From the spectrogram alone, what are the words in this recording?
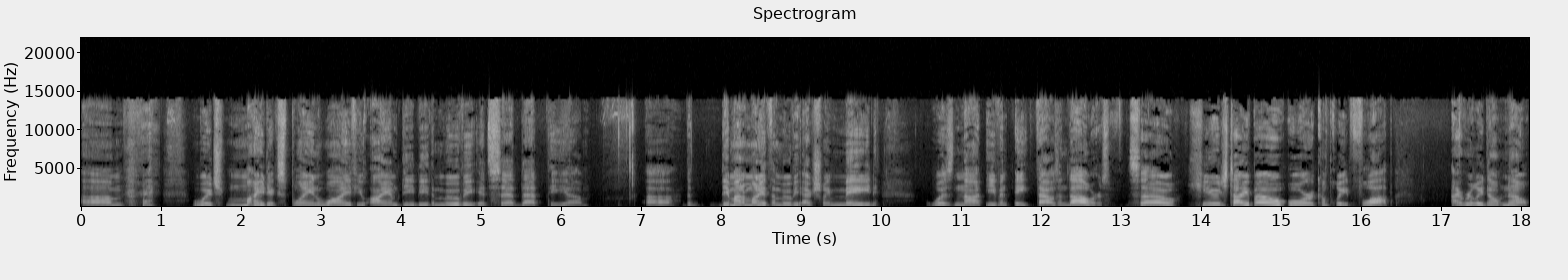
um, which might explain why, if you IMDb the movie, it said that the, uh, uh, the the amount of money that the movie actually made was not even eight thousand dollars. So huge typo or complete flop. I really don't know.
